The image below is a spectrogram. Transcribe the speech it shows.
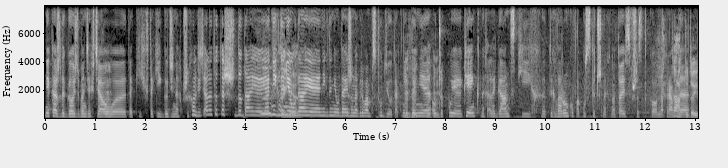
nie, każdy gość będzie chciał mhm. E, takich, w takich godzinach przychodzić, ale to też dodaje, no, ja nigdy fajnie. nie udaję, ja nigdy nie udaję, że nagrywam w studiu, tak? Nigdy mhm, nie mhm. oczekuję pięknych, eleganckich, tych warunków akustycznych. No to jest wszystko naprawdę... Tak, tutaj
